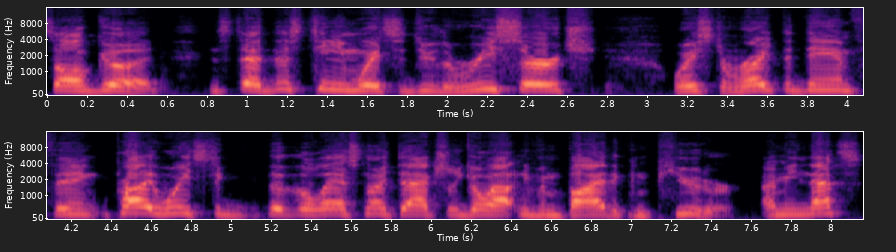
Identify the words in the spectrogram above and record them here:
it's all good. Instead, this team waits to do the research, waits to write the damn thing, probably waits to the, the, last night to actually go out and even buy the computer. I mean, that's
